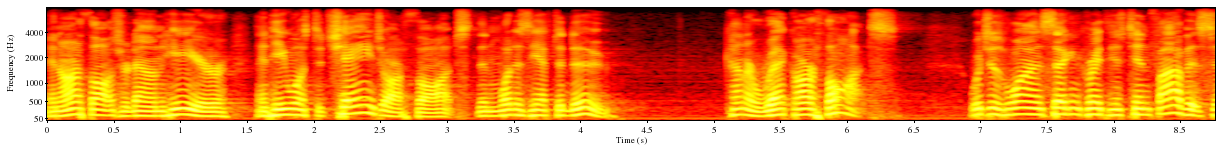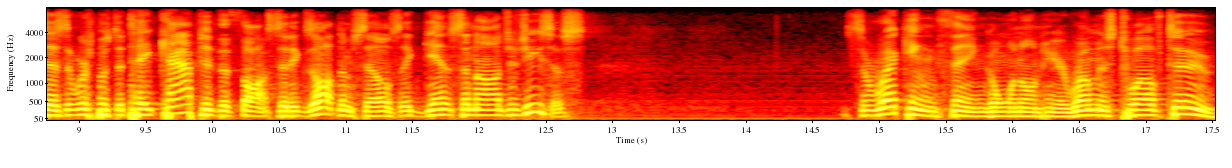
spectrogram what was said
and our thoughts are down here, and He wants to change our thoughts, then what does He have to do? Kind of wreck our thoughts. Which is why in 2 Corinthians 10.5 it says that we're supposed to take captive the thoughts that exalt themselves against the knowledge of Jesus. It's a wrecking thing going on here. Romans 12.2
